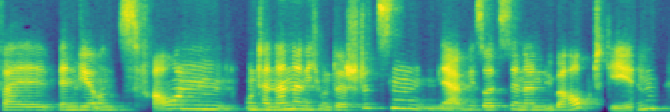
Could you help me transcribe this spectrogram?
weil wenn wir uns Frauen untereinander nicht unterstützen, ja, wie soll es denn dann überhaupt gehen?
